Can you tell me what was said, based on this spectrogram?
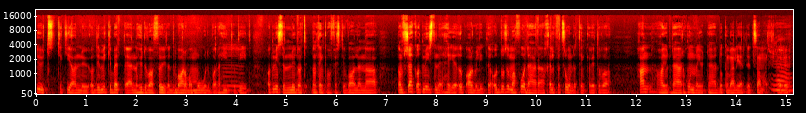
ut tycker jag nu och det är mycket bättre än hur det var förut. Att det bara var mord, bara hit och Mm. dit. Åtminstone nu, de, de tänker på festivalerna. De försöker åtminstone höja upp Alby lite och då så man får det här äh, självförtroendet och tänka, vet du vad? Han har gjort det här, hon har gjort det här, då kan vi alla göra det tillsammans. Förstår? Ja.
